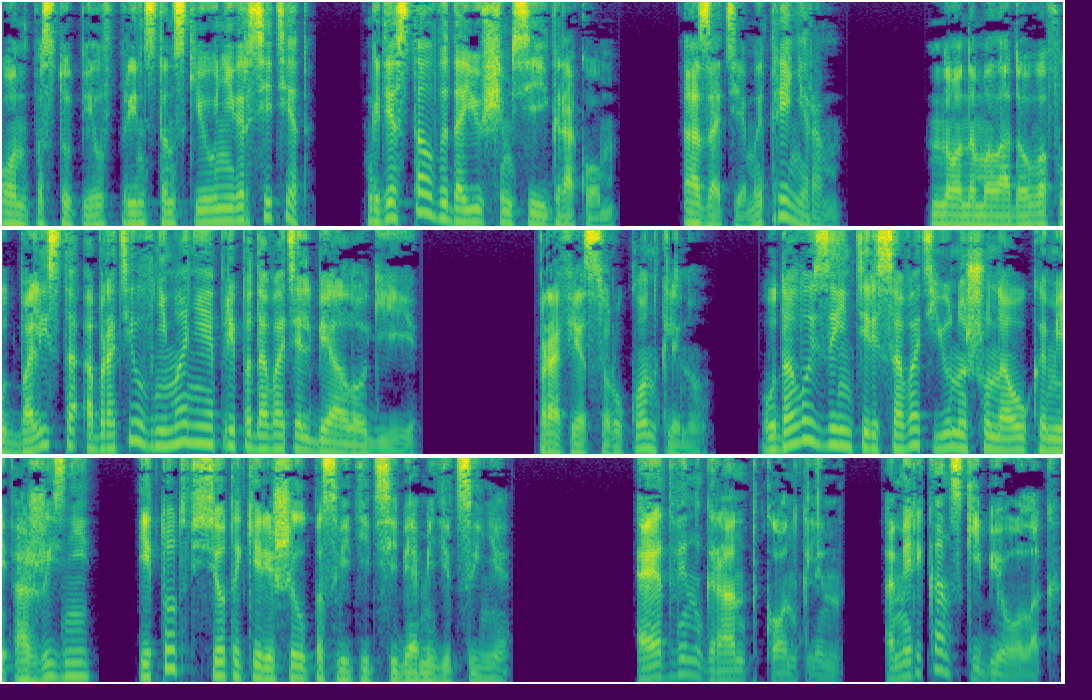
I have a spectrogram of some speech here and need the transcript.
Он поступил в Принстонский университет, где стал выдающимся игроком, а затем и тренером. Но на молодого футболиста обратил внимание преподаватель биологии. Профессору Конклину удалось заинтересовать юношу науками о жизни и тот все-таки решил посвятить себя медицине. Эдвин Грант Конклин, американский биолог.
